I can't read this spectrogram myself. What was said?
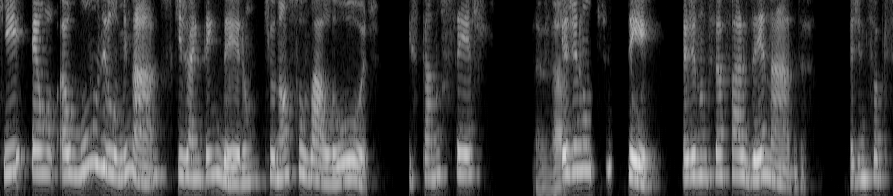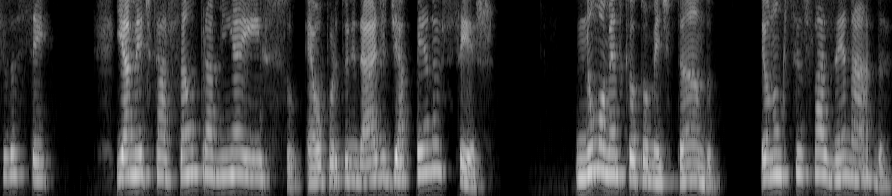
que é um, alguns iluminados que já entenderam que o nosso valor está no ser. Exato. Que a gente não precisa ter, a gente não precisa fazer nada. A gente só precisa ser. E a meditação, para mim, é isso: é a oportunidade de apenas ser. No momento que eu estou meditando, eu não preciso fazer nada.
